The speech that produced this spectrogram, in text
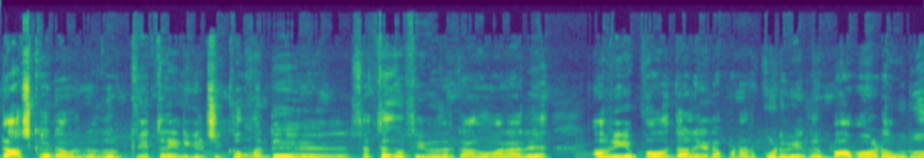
தாஸ்கன் அவருக்கு வந்து ஒரு கீர்த்தனை நிகழ்ச்சிக்கும் வந்து சத்தங்கம் செய்வதற்காகவும் வராரு. அவர் எப்போ வந்தாலும் என்ன பண்ணார்? கூடவே வந்து பாபாவோட உருவ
